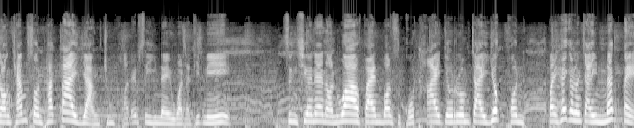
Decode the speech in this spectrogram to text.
รองแชมป์โซนภาคใต้อย่างชุมพร FC ในวันอาทิตย์นี้ ซึ่งเชื่อแน่นอนว่าแฟนบอลสุโขทัยจะรวมใจยกพลไปให้กำลังใจนักเตะ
